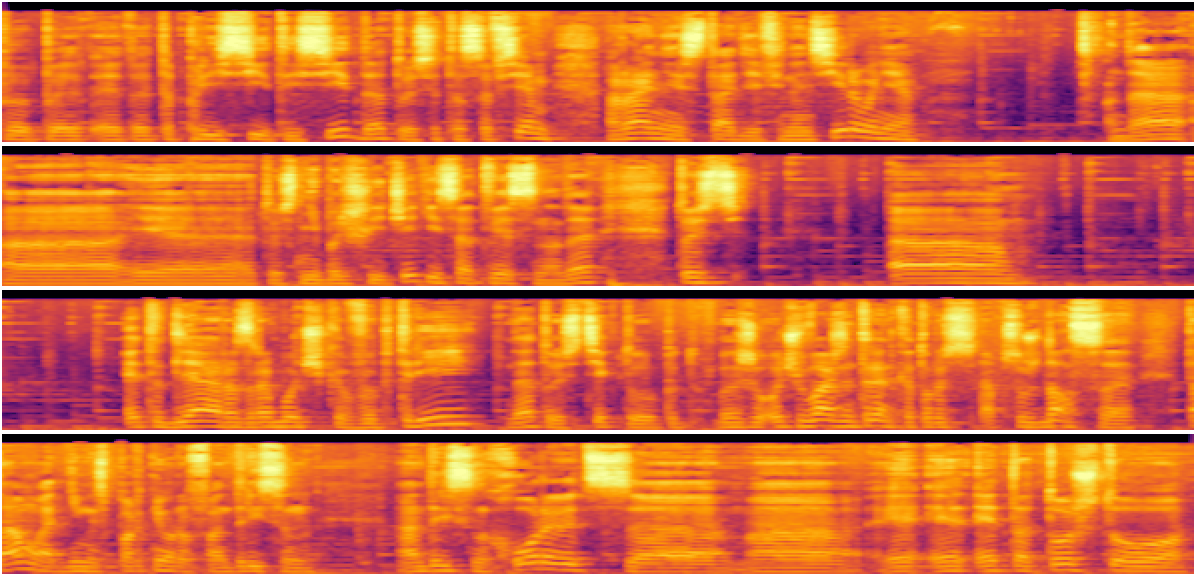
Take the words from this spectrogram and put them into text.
это, это pre-seed и seed, да, то есть это совсем ранняя стадия финансирования, да, а, э, то есть небольшие чеки, соответственно, да, то есть а, это для разработчиков Web3, да, то есть те, кто... Очень важный тренд, который обсуждался там, одним из партнеров Andreessen, Andreessen Horowitz, а, э, э, это то, что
